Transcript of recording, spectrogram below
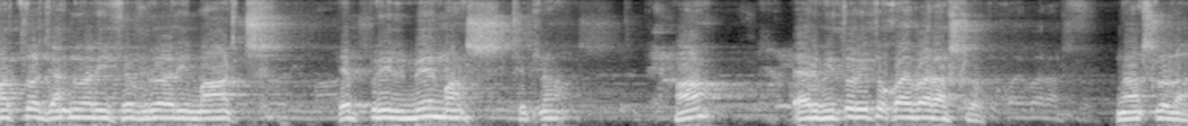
মাত্র জানুয়ারি, ফেব্রুয়ারি, মার্চ, এপ্রিল, মে মাস, ঠিক না? হ্যাঁ? এর ভিতরেই তো কয়বার আসলো? না আসলো না।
